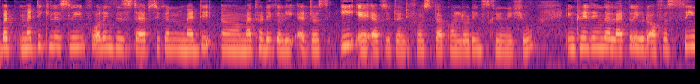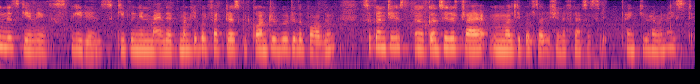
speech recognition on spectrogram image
But meticulously following these steps, you can uh, methodically address EAFC24 stuck on loading screen issue, increasing the likelihood of a seamless gaming experience. Keeping in mind that multiple factors could contribute to the problem, so uh, consider try multiple solution if necessary. Thank you. Have a nice day.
